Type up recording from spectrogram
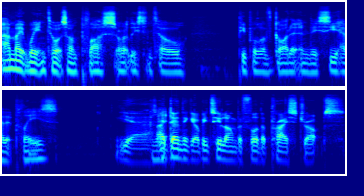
I might wait until it's on Plus, or at least until people have got it and they see how it plays. Yeah, Is I don't think it'll be too long before the price drops.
